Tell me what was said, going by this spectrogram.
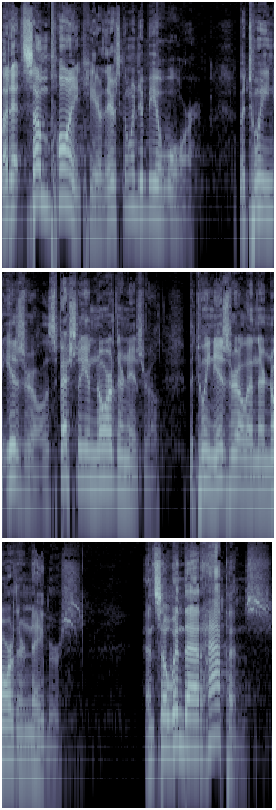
But at some point here, there's going to be a war between Israel, especially in northern Israel, between Israel and their northern neighbors. And so when that happens,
